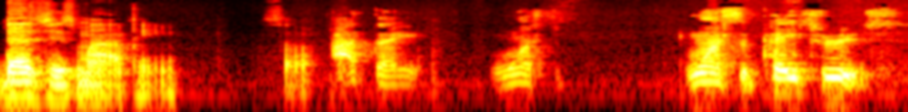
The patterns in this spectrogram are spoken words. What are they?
That's just my opinion. So I think once once the Patriots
